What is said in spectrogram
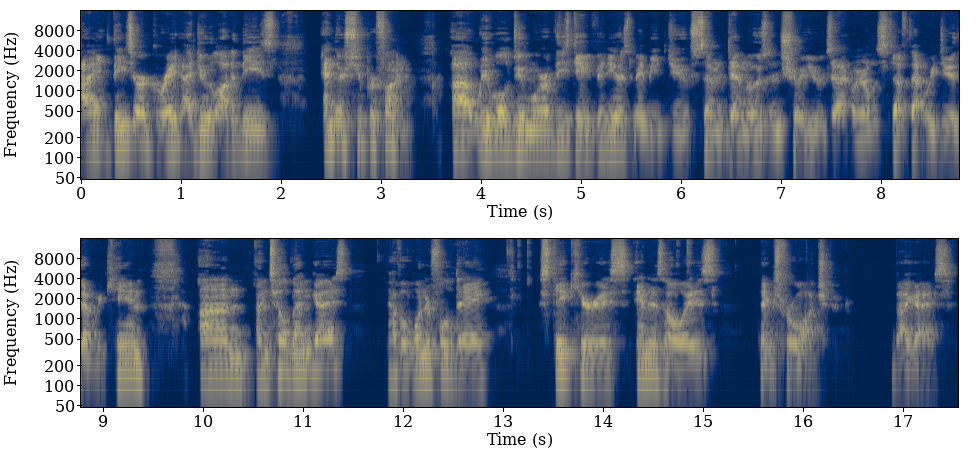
I these are great. I do a lot of these, and they're super fun. Uh, we will do more of these date videos. Maybe do some demos and show you exactly all the stuff that we do that we can. Um, until then, guys, have a wonderful day. Stay curious, and as always, thanks for watching. Bye, guys.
